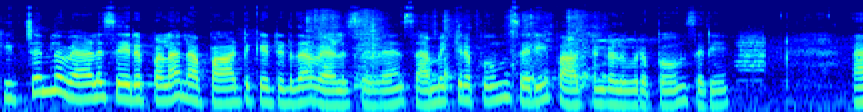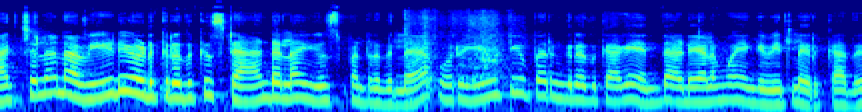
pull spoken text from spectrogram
கிச்சனில் வேலை செய்கிறப்பெல்லாம் நான் பாட்டு கேட்டுட்டு தான் வேலை செய்வேன். சமைக்கிறப்பவும் சரி பாத்திரம் கழுவுறப்பவும் சரி. ஆக்சுவலாக நான் வீடியோ எடுக்கிறதுக்கு ஸ்டாண்டெல்லாம் யூஸ் பண்ணுறதில்ல ஒரு யூடியூபருங்கிறதுக்காக எந்த அடையாளமும் எங்கள் வீட்டில் இருக்காது.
